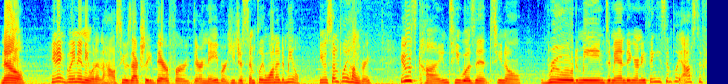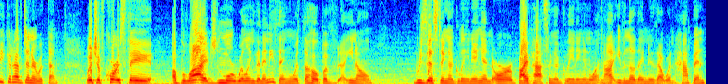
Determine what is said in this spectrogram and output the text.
No, he didn't glean anyone in the house. He was actually there for their neighbor. He just simply wanted a meal. He was simply hungry. He was kind. He wasn't, you know, rude, mean, demanding, or anything. He simply asked if he could have dinner with them, which, of course, they obliged more willing than anything with the hope of, you know, resisting a gleaning and or bypassing a gleaning and whatnot, even though they knew that wouldn't happen.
